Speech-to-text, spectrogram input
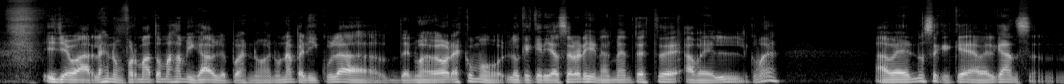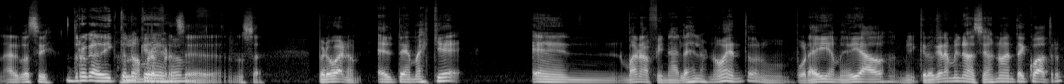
y llevarlas en un formato más amigable, pues no en una película de nueve horas como lo que quería hacer originalmente este Abel, ¿cómo es? Abel no sé qué qué, Abel Gans, algo así. Drogadicto Un lo que es. ¿no? francés, no sé. Pero bueno, el tema es que en, bueno, a finales de los 90, no, por ahí a mediados, creo que era 1994,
